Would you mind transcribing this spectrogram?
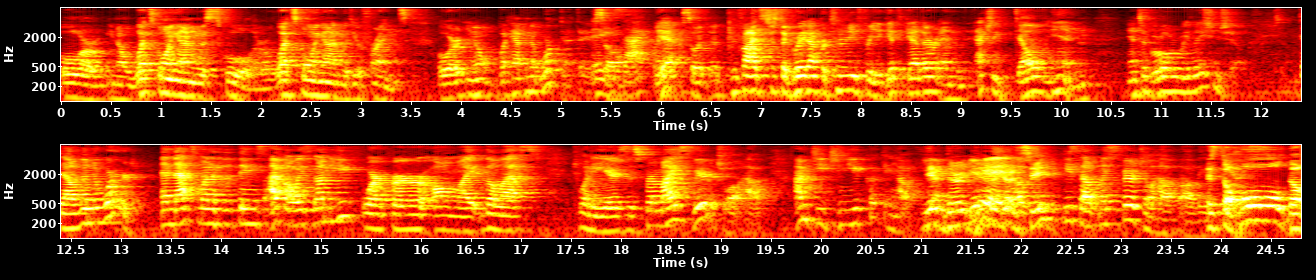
Or you know, what's going on with school, or what's going on with your friends, or you know, what happened at work that day. So Exactly. yeah, so it, it provides just a great opportunity for you to get together and actually delve in and to grow a relationship. So, delve into word and that's one of the things i've always gone to you for for all my the last 20 years is for my spiritual health i'm teaching you cooking health Yeah, there- You're yeah, yeah, see? he's helped my spiritual health all these It's the years. whole the,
